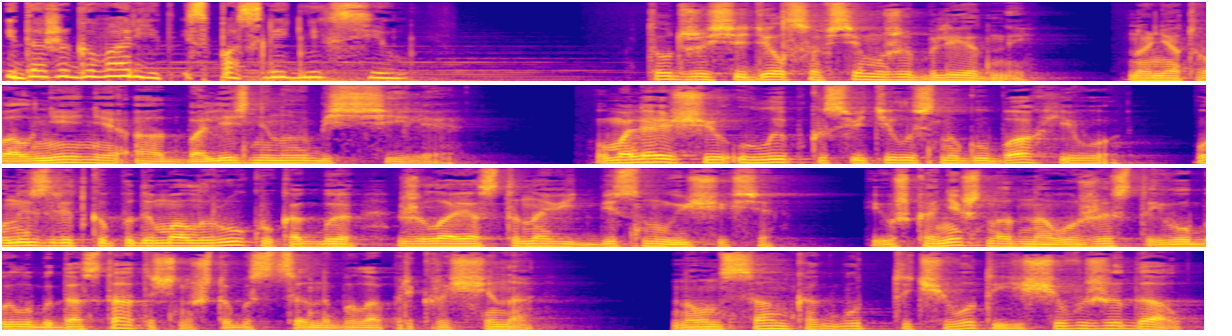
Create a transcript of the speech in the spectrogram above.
и даже говорит из последних сил. Тот же сидел совсем уже бледный, но не от волнения, а от болезненного бессилия. Умоляющая улыбка светилась на губах его, он изредка подымал руку, как бы желая остановить беснующихся, и уж, конечно, одного жеста его было бы достаточно, чтобы сцена была прекращена. Но он сам как будто чего-то еще выжидал –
